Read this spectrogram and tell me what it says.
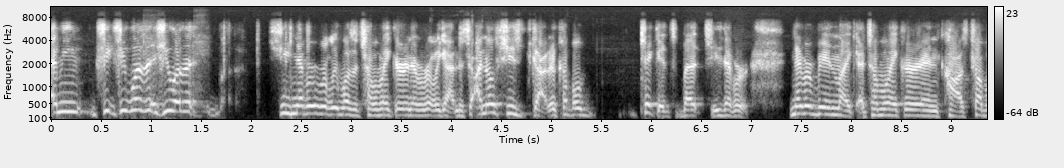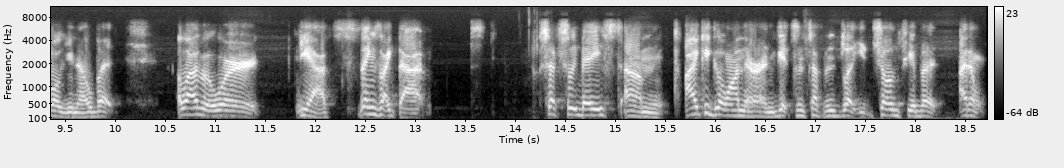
I mean, she she wasn't she wasn't she never really was a troublemaker. Never really got into. I know she's got a couple tickets, but she's never never been like a troublemaker and caused trouble. You know, but a lot of it were yeah things like that. sexually based. Um, I could go on there and get some stuff and let you show them to you, but I don't.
